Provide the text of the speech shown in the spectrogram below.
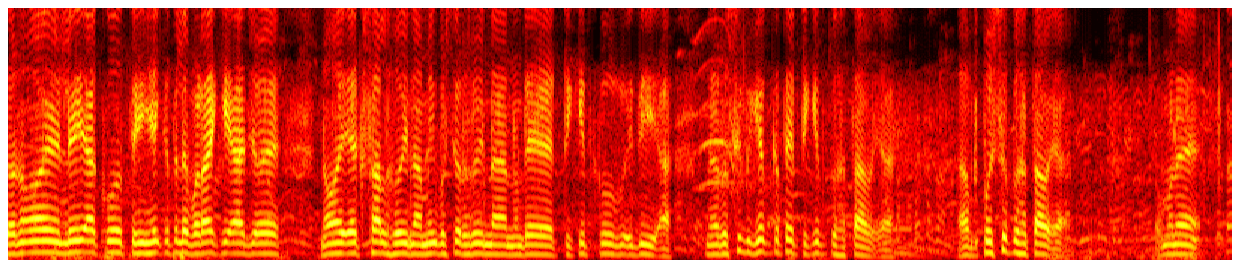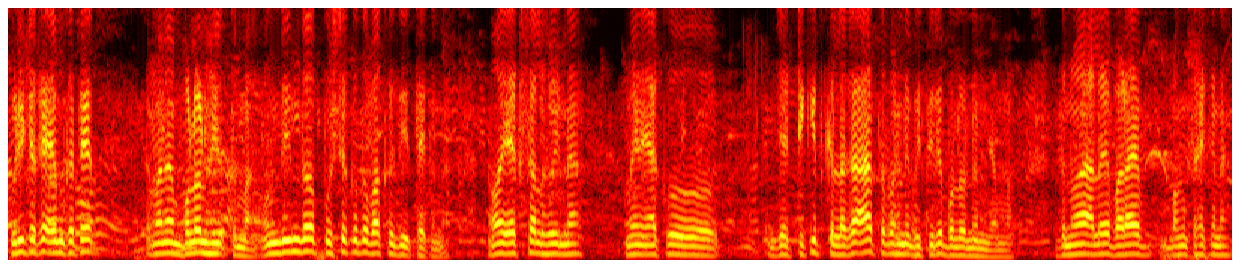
ᱛᱚ ᱱᱚᱜᱼᱚᱭ ᱞᱟᱹᱭᱮᱜᱼᱟ ᱠᱚ ᱛᱮᱦᱮᱧ ᱦᱮᱡ ᱠᱟᱛᱮ ᱞᱮ ᱵᱟᱲᱟᱭ ᱠᱮᱜᱼᱟ ᱡᱮ ᱱᱚᱜᱼᱚᱭ ᱮᱠ ᱥᱟᱞ ᱦᱩᱭᱱᱟ ᱢᱤᱫ ᱵᱚᱪᱷᱚᱨ ᱦᱩᱭᱱᱟ ᱱᱚᱰᱮ ᱴᱤᱠᱤᱴ ᱠᱚ ᱤᱫᱤᱭᱮᱜᱼᱟ ᱨᱚᱥᱤᱫ ᱜᱮᱫ ᱠᱟᱛᱮ ᱴᱤᱠᱤᱴ ᱠᱚ ᱦᱟᱛᱟᱣᱮᱜᱼᱟ ᱟᱨ ᱯᱩᱭᱥᱟᱹ ᱠᱚ ᱦᱟᱛᱟᱣᱮᱜᱼᱟ ᱢᱟᱱᱮ ᱠᱩᱲᱤ ᱴᱟᱠᱟ ᱮᱢ ᱠᱟᱛᱮ ᱢᱟᱱᱮ ᱵᱚᱞᱚᱱ ᱦᱩᱭᱩᱜ ᱛᱟᱢᱟ ᱩᱱᱫᱤᱱ ᱫᱚ ᱯᱩᱭᱥᱟᱹ ᱠᱚᱫᱚ ᱵᱟᱠᱚ ᱤᱫᱤᱭᱮᱫ ᱛᱟᱦᱮᱸ ᱠᱟᱱᱟ ᱱᱚᱜᱼᱚᱭ ᱮᱠ ᱥᱟᱞ ᱦᱩᱭᱱᱟ ᱢᱮᱱᱮᱜᱼᱟ ᱠᱚ ᱡᱮ ᱴᱤᱠᱤᱴ ᱠᱚ ᱞᱟᱜᱟᱜᱼᱟ ᱛᱚᱵᱮ ᱦᱟᱱᱮ ᱵᱷᱤᱛᱤᱨ ᱨᱮ ᱵᱚᱞᱚᱱᱮᱢ ᱧᱟᱢᱟ ᱟᱫᱚ ᱱᱚᱣᱟ ᱟᱞᱮ ᱵᱟᱲᱟᱭ ᱵᱟᱝ ᱛᱟᱦᱮᱸ ᱠᱟᱱᱟ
